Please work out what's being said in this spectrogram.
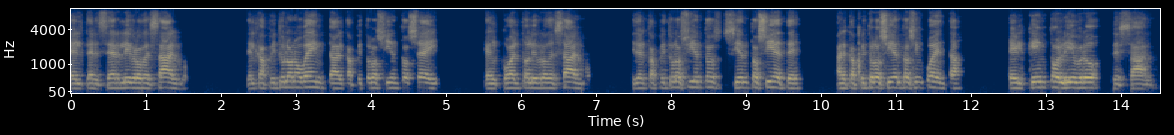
el tercer libro de Salmos, del capítulo 90 al capítulo 106, el cuarto libro de Salmos, y del capítulo 100, 107 al capítulo 150, el quinto libro de Salmos.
